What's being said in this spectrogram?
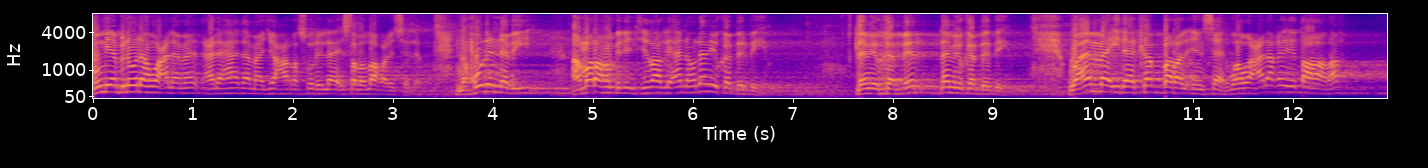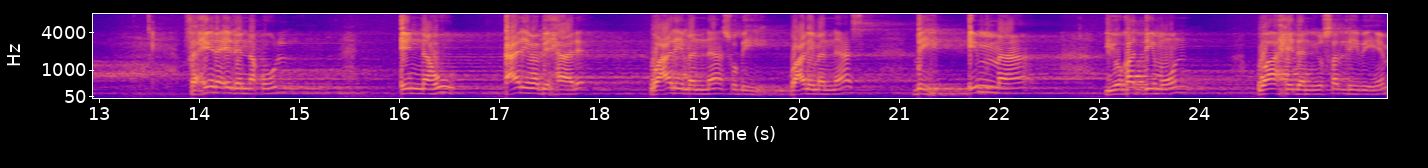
هم يبنونه على ما على هذا ما جاء عن رسول الله صلى الله عليه وسلم. نقول النبي أمرهم بالانتظار لأنه لم يكبر بهم. لم يكبر لم يكبر بهم. وأما إذا كبر الإنسان وهو على غير طهارة فحينئذ نقول إنه علم بحاله وعلم الناس به وعلم الناس به. إما يقدمون واحدا يصلي بهم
